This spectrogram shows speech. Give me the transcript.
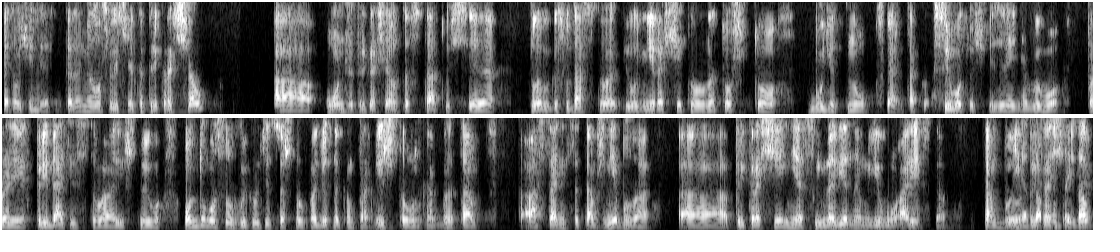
Это очень интересно. Когда Милошевич это прекращал, а он же прекращал это в статусе главы государства, и он не рассчитывал на то, что будет, ну, скажем так, с его точки зрения, в его проявлениях предательства, и что его... Он думал, что он выкрутится, что он пойдет на компромисс, что он как бы там останется. Там же не было э, прекращения с мгновенным его арестом. Там было Нет, прекращение. Там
